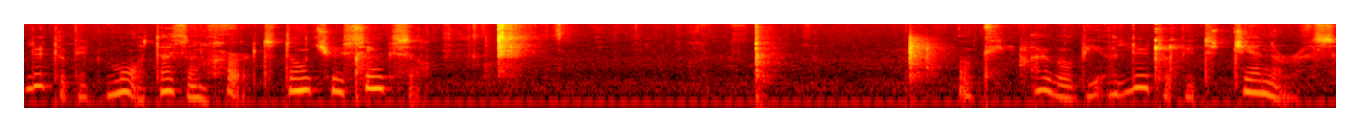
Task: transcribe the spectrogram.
A little bit more doesn't hurt don't you think so? Okay i will be a little bit generous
